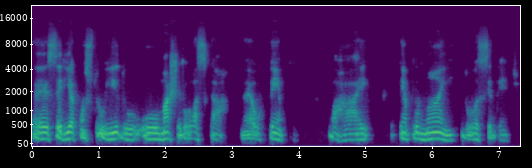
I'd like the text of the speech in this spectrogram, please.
é, seria construído o Mashiru Lascar, né, o templo Bahá'í, o templo mãe do Ocidente.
